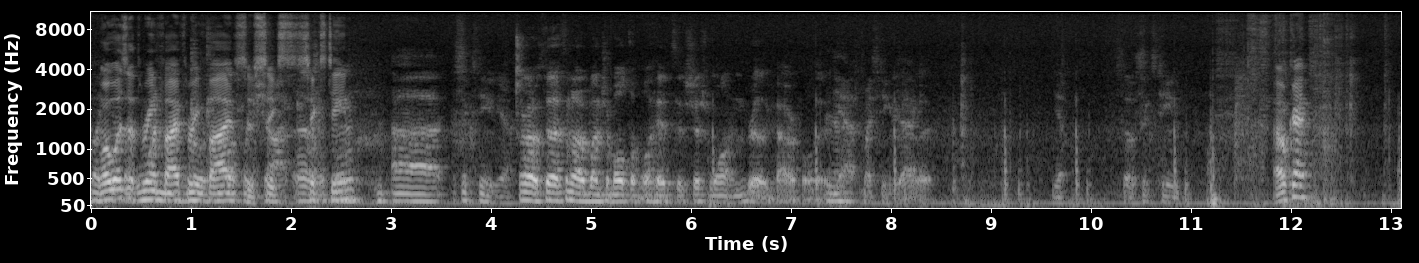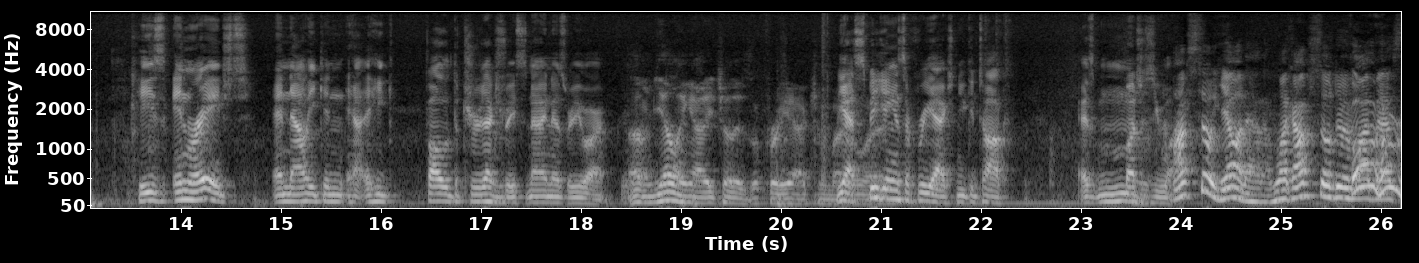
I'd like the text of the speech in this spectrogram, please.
Like, what was it? Three, five, three, five. So six, 16? Uh, 16, yeah. Oh, so that's not a bunch of multiple hits. It's just one really powerful hit. Yeah, it's my sneak attack. Yep. So 16. Okay. He's enraged, and now he can he followed the trajectory, so now he knows where you are. Um, yelling at each other is a free action. yeah, speaking is a free action. You can talk as much as you want. I'm still yelling at him. Like I'm still doing oh, my best. To,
